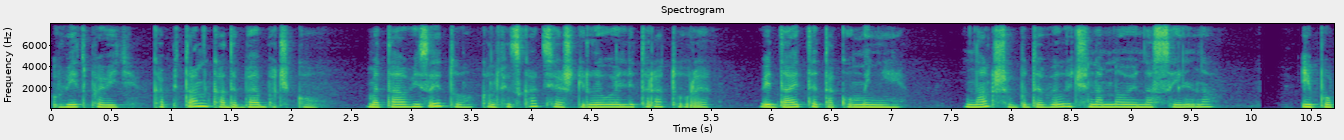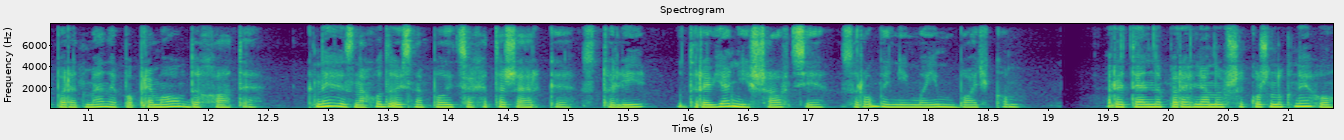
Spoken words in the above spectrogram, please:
У відповідь капітан КДБ Бочков. Мета візиту конфіскація шкідливої літератури. Віддайте таку мені, інакше буде вилучена мною насильно. І поперед мене попрямував до хати. Книги знаходились на полицях етажерки, столі, у дерев'яній шафці, зробленій моїм батьком. Ретельно переглянувши кожну книгу,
